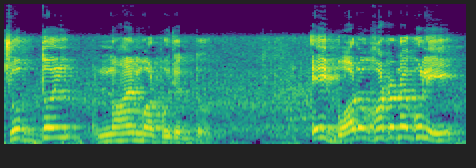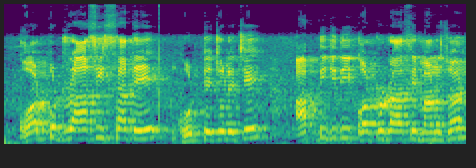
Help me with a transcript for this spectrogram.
চোদ্দোই নভেম্বর পর্যন্ত। এই বড় ঘটনাগুলি কর্কট রাশির সাথে ঘটতে চলেছে। আপনি যদি কর্কট রাশির মানুষ হন,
